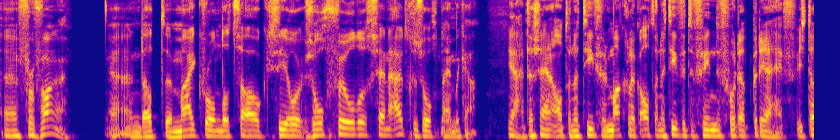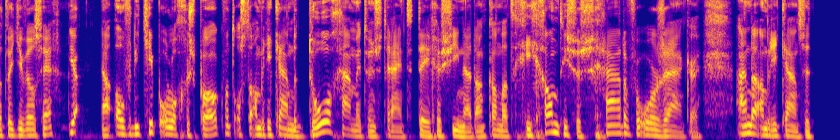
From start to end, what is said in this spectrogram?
vervangen. Ja, en dat Micron, dat zal ook zeer zorgvuldig zijn uitgezocht, neem ik aan. Ja, er zijn alternatieven, makkelijk alternatieven te vinden voor dat bedrijf. Is dat wat je wil zeggen? Ja. Nou, over die chipoorlog gesproken, want als de Amerikanen doorgaan met hun strijd tegen China, dan kan dat gigantische schade veroorzaken aan de Amerikaanse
